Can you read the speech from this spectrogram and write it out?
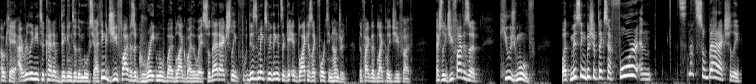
okay, I really need to kind of dig into the moves here. I think g5 is a great move by black, by the way. So that actually, this makes me think it's a black is like 1400. The fact that black played g5. Actually, g5 is a huge move. But missing bishop takes f4 and it's not so bad actually.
